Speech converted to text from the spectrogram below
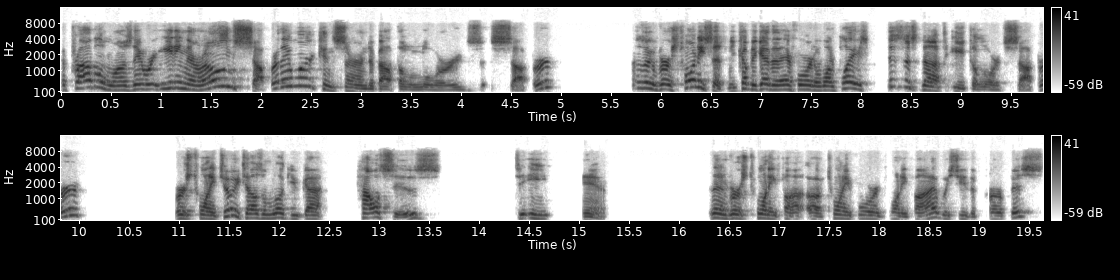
the problem was they were eating their own supper. They weren't concerned about the Lord's supper. Look at verse 20 says, When You come together, therefore, into one place. This is not to eat the Lord's Supper. Verse 22, he tells them, Look, you've got houses to eat in. And then verse 25, uh, 24 and 25, we see the purpose,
